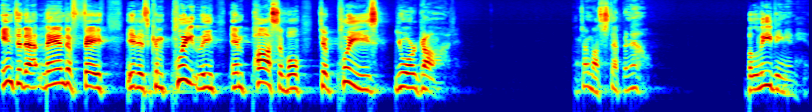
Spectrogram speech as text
into that land of faith. It is completely impossible to please your God. I'm talking about stepping out, believing in Him.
